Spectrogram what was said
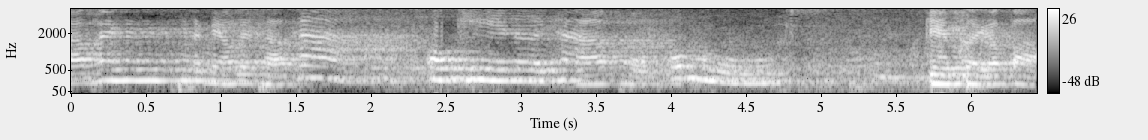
ครับให้ให้พี่ตังเงี้ยวเลยครับ ค่ะ โอเคเลยค่ะ ครับผมโอ้โห เก็บใส่กระเป๋า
